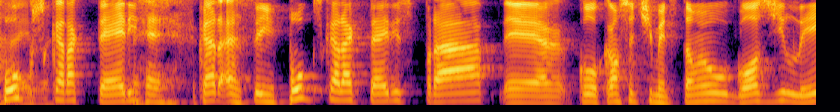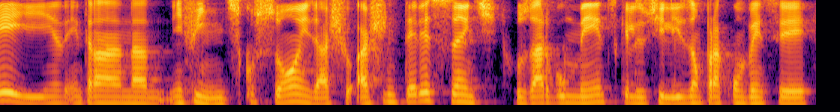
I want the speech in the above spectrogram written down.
poucos raiva. caracteres, é. cara, tem poucos caracteres para é, colocar um sentimento. Então eu gosto de ler e entrar na, na, enfim, em discussões. Acho, acho interessante os argumentos que eles utilizam para convencer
